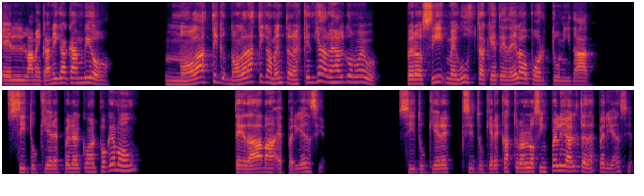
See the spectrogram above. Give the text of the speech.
la mecánica cambió, no, no drásticamente, no es que diablo es algo nuevo, pero sí me gusta que te dé la oportunidad. Si tú quieres pelear con el Pokémon, te da más experiencia. Si tú quieres, si tú quieres capturarlo sin pelear, te da experiencia.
